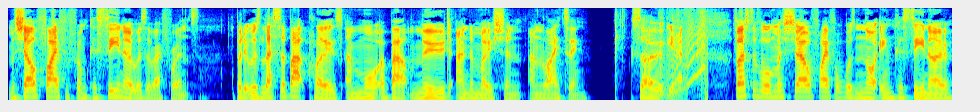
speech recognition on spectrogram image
Michelle Pfeiffer from Casino was a reference, but it was less about clothes and more about mood and emotion and lighting. So, yeah. First of all, Michelle Pfeiffer was not in Casino.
